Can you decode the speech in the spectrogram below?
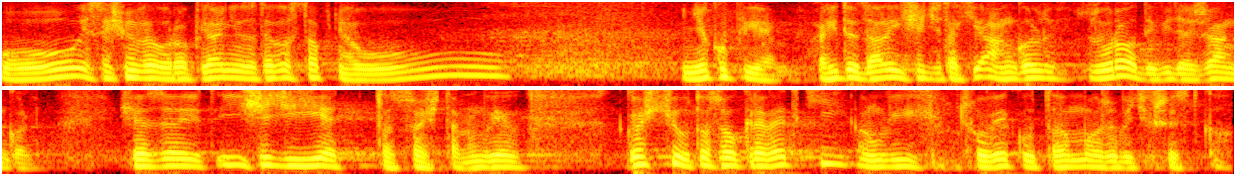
o, jesteśmy w Europie, ale nie do tego stopnia. Uuu. I nie kupiłem. A idę dalej, siedzi taki Angol z urody, widać, że Angol. Siedzę i siedzi i je to coś tam. Mówię, gościu, to są krewetki? On mówi, człowieku, to może być wszystko.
